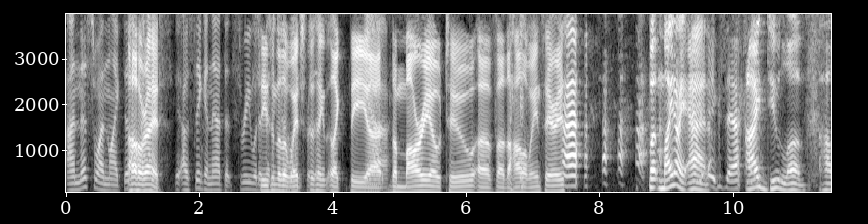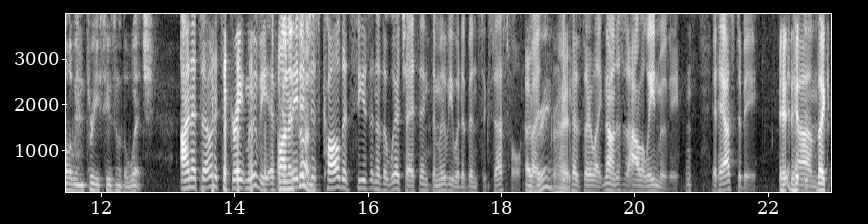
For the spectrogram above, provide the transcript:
on this one, like this. Oh, I right. think- I was thinking that that three would have Season been of the Witch, the thing this. like the uh, the Mario two of uh, the Halloween series. But might I add, Exactly. I do love Halloween Three: Season of the Witch. on its own, it's a great movie. If, On if they'd have just called it Season of the Witch, I think the movie would have been successful. But Agree. Right. Because they're like, no, this is a Halloween movie. it has to be. It, it- Um, like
